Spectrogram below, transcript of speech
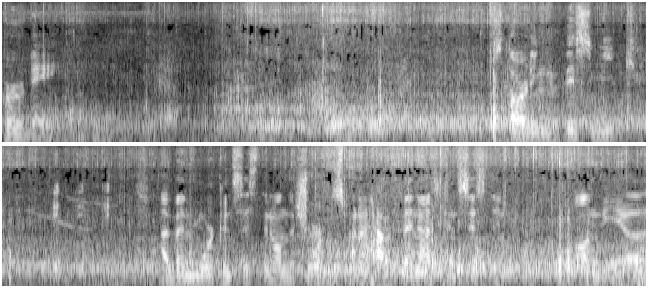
per day. Starting this week. I've been more consistent on the shorts, but I haven't been as consistent on the uh,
